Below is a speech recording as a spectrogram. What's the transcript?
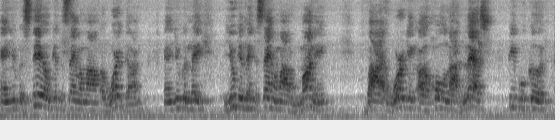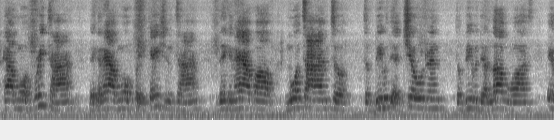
And you could still get the same amount of work done, and you could make you can make the same amount of money by working a whole lot less. People could have more free time. They could have more vacation time. They can have uh, more time to to be with their children, to be with their loved ones. It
